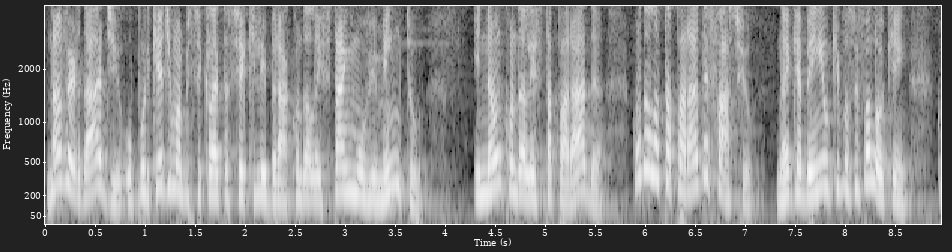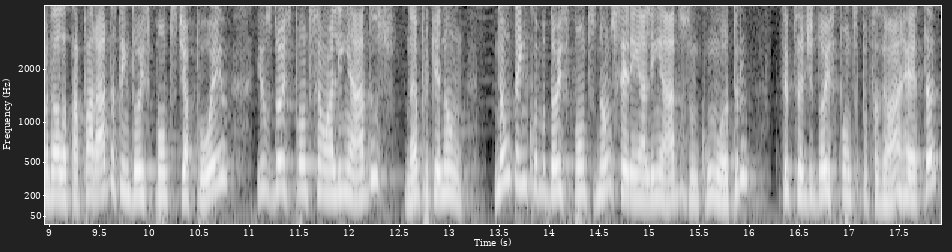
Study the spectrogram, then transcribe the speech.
Na verdade, o porquê de uma bicicleta se equilibrar quando ela está em movimento e não quando ela está parada, quando ela está parada é fácil, né? Que é bem o que você falou, Ken. Quando ela está parada, tem dois pontos de apoio e os dois pontos são alinhados, né? Porque não, não tem como dois pontos não serem alinhados um com o outro. Você precisa de dois pontos para fazer uma reta.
